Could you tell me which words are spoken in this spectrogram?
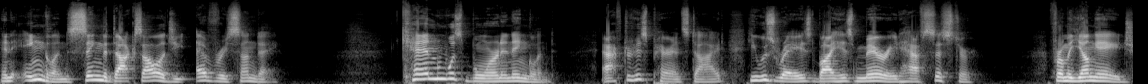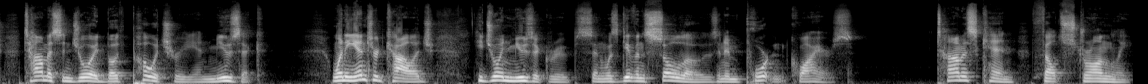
and England sing the Doxology every Sunday. Ken was born in England. After his parents died, he was raised by his married half sister. From a young age, Thomas enjoyed both poetry and music. When he entered college, he joined music groups and was given solos in important choirs. Thomas Ken felt strongly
